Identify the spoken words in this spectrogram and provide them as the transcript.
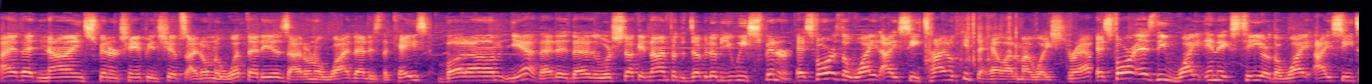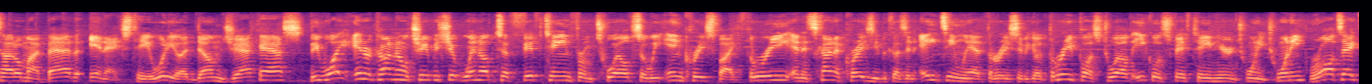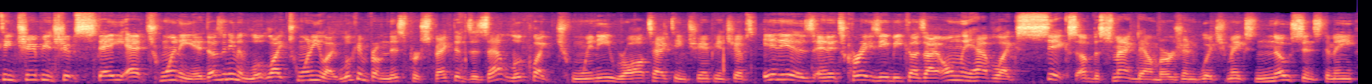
I have had 9 Spinner Championships. I don't know what that is. I don't know why that is the case, but um, yeah, that is, that we're stuck at 9 for the WWE Spinner. As far as the white IC title, get the hell out of my way, strap. As far as the white NXT or the white IC title, my bad, NXT. What are you, a dumb jackass? The White Intercontinental Championship went up to 15 from 12, so we increased by 3, and it's kind of crazy because in 18 we had 3, so if you go 3 plus 12 equals 15 here in 2020. Raw Tag Team Championships stay at 20. It doesn't even look like 20. Like, looking from this perspective, does that look like 20 Raw Tag Team Championships? It is, and it's crazy because I only have like 6 of the SmackDown version, which makes no sense to me.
